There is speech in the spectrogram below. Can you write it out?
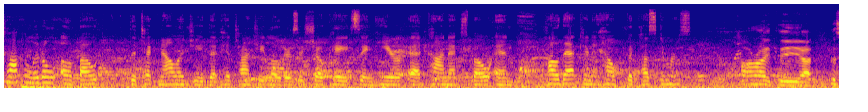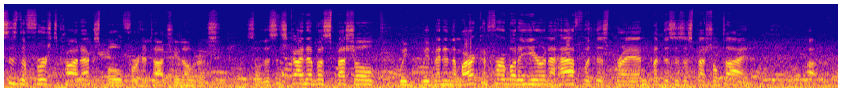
talk a little about the technology that Hitachi Loaders is showcasing here at ConExpo and how that can help the customers? All right, the uh, this is the first ConExpo for Hitachi Loaders. So this is kind of a special. We've, we've been in the market for about a year and a half with this brand, but this is a special time. Uh,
